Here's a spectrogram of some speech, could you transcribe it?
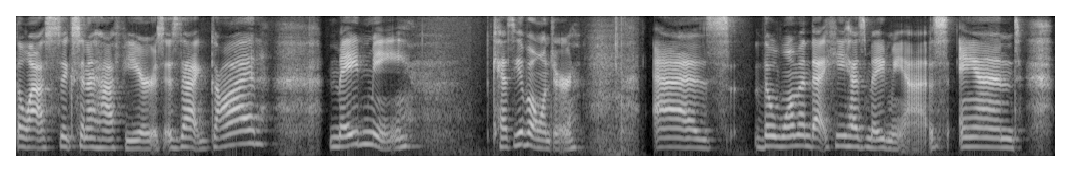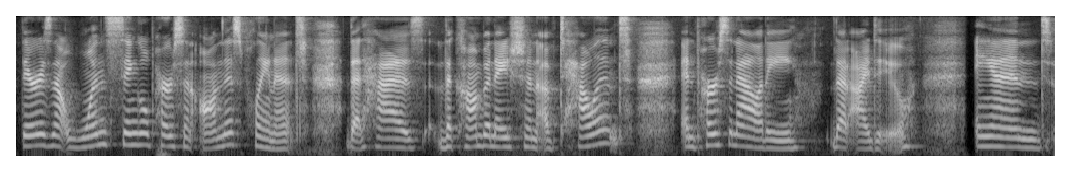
the last six and a half years is that God made me, Keziah Bollinger, as the woman that he has made me as. And there is not one single person on this planet that has the combination of talent and personality that I do. And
